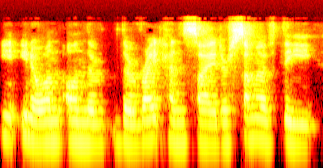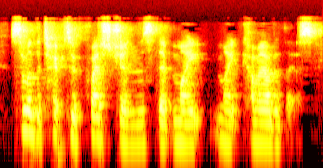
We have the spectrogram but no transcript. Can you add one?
you, you know, on, on the, the right-hand side are some of the some of the types of questions that might might come out of this.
